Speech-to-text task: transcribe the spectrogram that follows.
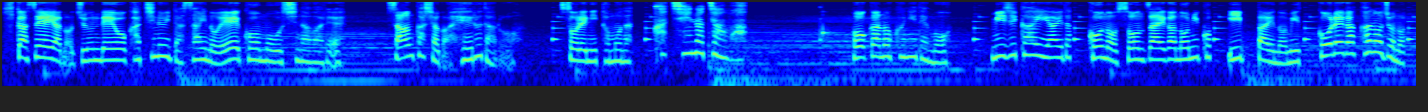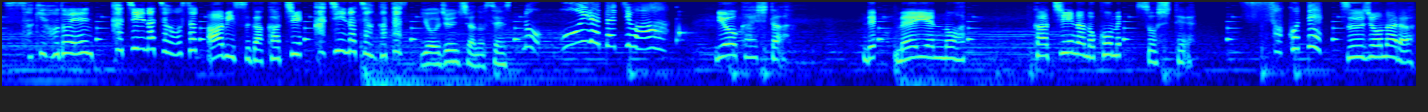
帰化聖夜の巡礼を勝ち抜いた際の栄光も失われ参加者が減るだろう。それに伴ってカチーナちゃんは？他の国でも短い間個の存在が飲み込む一杯の水これが彼女の先ほどエンカチーナちゃんをさアビスが勝ちカチーナちゃんが助余順者の戦争のオイラたちは。了解した。で名演のカチーナの米そしてそこで通常なら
